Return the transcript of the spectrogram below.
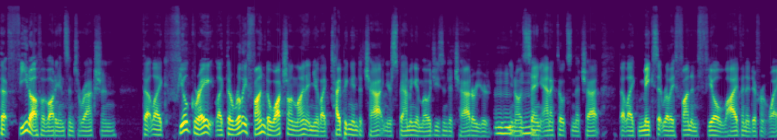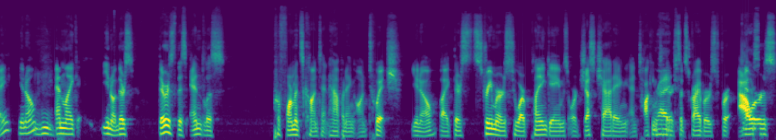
that feed off of audience interaction that like feel great like they're really fun to watch online and you're like typing into chat and you're spamming emojis into chat or you're Mhm, you know mhm. saying anecdotes in the chat that like makes it really fun and feel live in a different way you know Mhm. and like you know there's there's this endless performance content happening on twitch you know like there's streamers who are playing games or just chatting and talking to their subscribers for Yes. hours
